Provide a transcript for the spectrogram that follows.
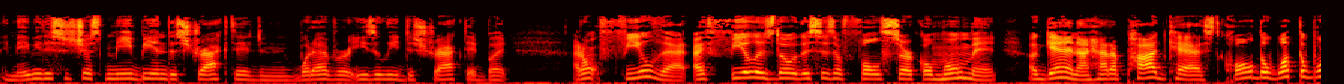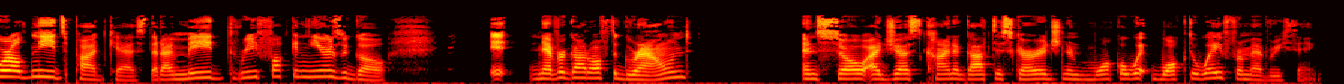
And maybe this is just me being distracted and whatever, easily distracted, but I don't feel that. I feel as though this is a full circle moment. Again, I had a podcast called the What the World Needs podcast that I made three fucking years ago. It never got off the ground and so I just kind of got discouraged and walk away, walked away from everything.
